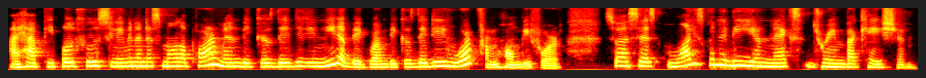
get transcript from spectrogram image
I have people who's living in a small apartment because they didn't need a big one because they didn't work from home before. So I says, what is going to be your next dream vacation?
